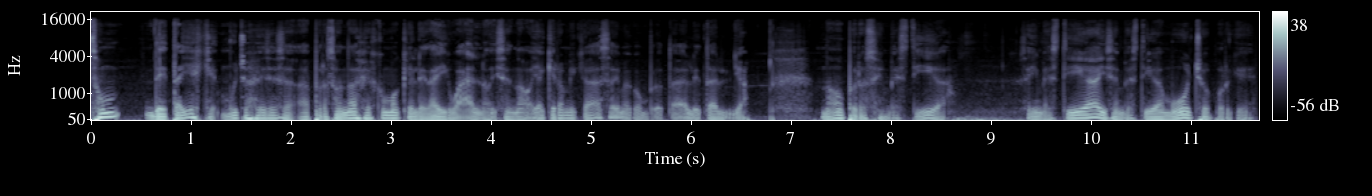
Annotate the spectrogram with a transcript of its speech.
Son detalles que muchas veces a, personas es como que le da igual, ¿no? Dicen, no, ya quiero mi casa y me compro tal y tal, ya. No, pero se investiga se investiga y se investiga mucho porque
